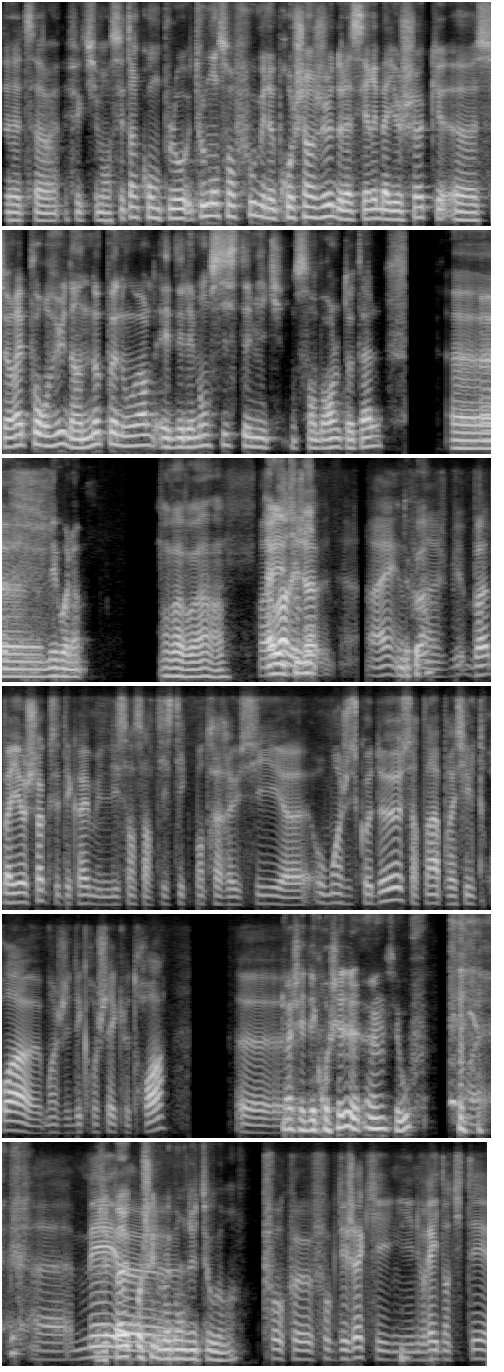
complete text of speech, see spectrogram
Ça doit être ça, ouais, effectivement. C'est un complot. Tout le monde s'en fout, mais le prochain jeu de la série BioShock, heu, serait pourvu d'un open world et d'éléments systémiques. On s'en branle total. Euh, mais voilà. On va voir. hein. On va Allez, voir tout le déjà. Ouais, de quoi? enfin, Bioshock, c'était quand même une licence artistiquement très réussie, euh, au moins jusqu'au 2. Certains apprécient le 3. euh, moi, j'ai décroché avec le 3. Euh, Moi j'ai décroché le 1, c'est ouf. Ouais, heu, J'ai pas accroché le wagon du tout, hein. faut que faut que déjà qu'il y ait une vraie identité,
